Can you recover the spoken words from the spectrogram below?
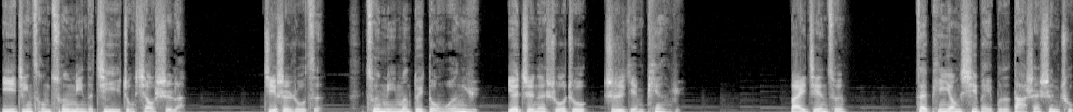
已经从村民的记忆中消失了。即使如此，村民们对董文宇也只能说出只言片语。百间村，在平阳西北部的大山深处，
